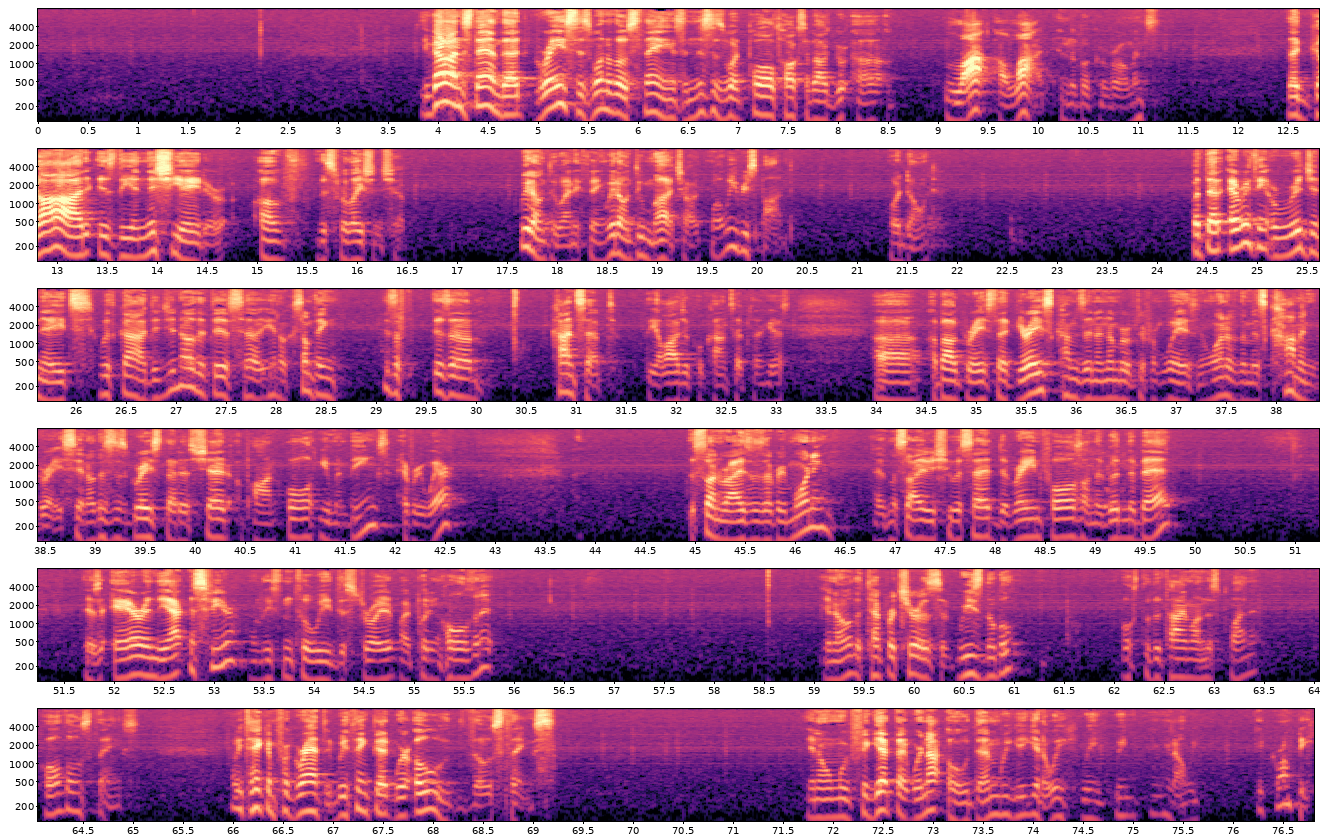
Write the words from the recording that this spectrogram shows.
You've got to understand that grace is one of those things, and this is what Paul talks about a lot, a lot in the book of Romans that God is the initiator of this relationship. We don't do anything. We don't do much. Well, we respond or don't. But that everything originates with God. Did you know that there's, uh, you know, something, there's a, there's a concept, theological concept, I guess, uh, about grace that grace comes in a number of different ways, and one of them is common grace. You know, this is grace that is shed upon all human beings everywhere. The sun rises every morning. As Messiah Yeshua said, the rain falls on the good and the bad. There's air in the atmosphere, at least until we destroy it by putting holes in it. You know, the temperature is reasonable most of the time on this planet all those things. We take them for granted. We think that we're owed those things. You know, when we forget that we're not owed them, we, you know, we, we, we, you know, we get grumpy.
